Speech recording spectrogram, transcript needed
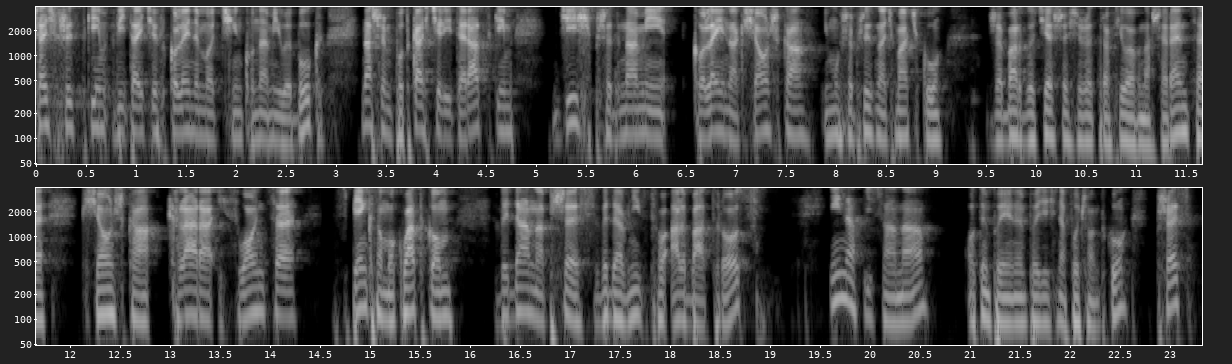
Cześć wszystkim, witajcie w kolejnym odcinku na Miły Bóg, naszym podcaście literackim. Dziś przed nami kolejna książka i muszę przyznać Maćku, że bardzo cieszę się, że trafiła w nasze ręce. Książka Klara i Słońce z piękną okładką, wydana przez wydawnictwo Albatros i napisana, o tym powinienem powiedzieć na początku, przez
